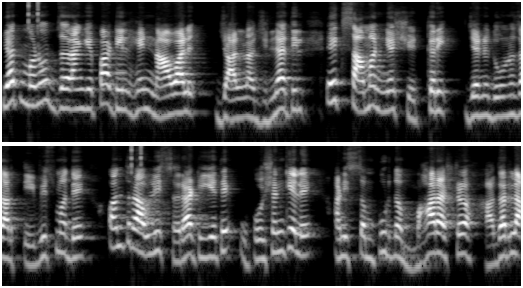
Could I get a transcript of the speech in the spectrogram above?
यात मनोज जरांगे पाटील हे नाव आले. जालना जिल्ह्यातील एक सामान्य शेतकरी ज्याने दोन हजार तेवीसमध्ये अंतरावली सराठी येथे उपोषण केले आणि संपूर्ण महाराष्ट्र हादरला.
